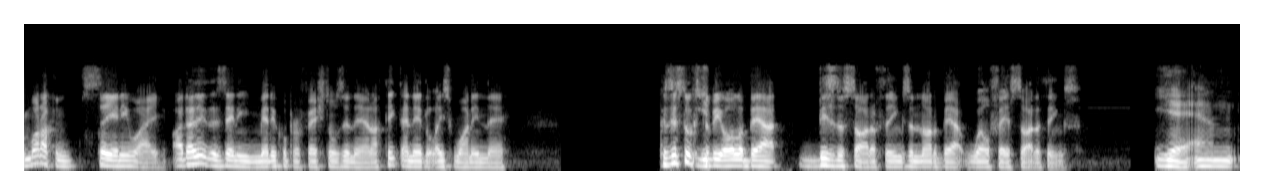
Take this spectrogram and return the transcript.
from what I can see anyway, I don't think there's any medical professionals in there, and I think they need at least one in there. Because this looks Yeah. to be all about business side of things and not about welfare side of things. Yeah, and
